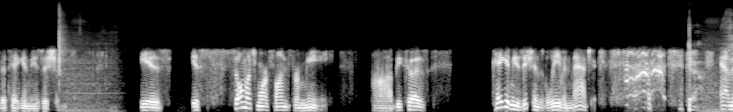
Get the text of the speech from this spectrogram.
the pagan musicians, is is so much more fun for me uh, because pagan musicians believe in magic. yeah. And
